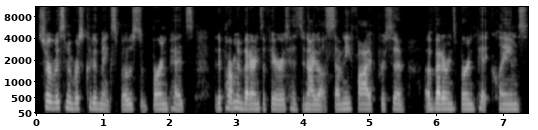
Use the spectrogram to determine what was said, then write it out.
service members could have been exposed to burn pits. The Department of Veterans Affairs has denied about 75% of veterans' burn pit claims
